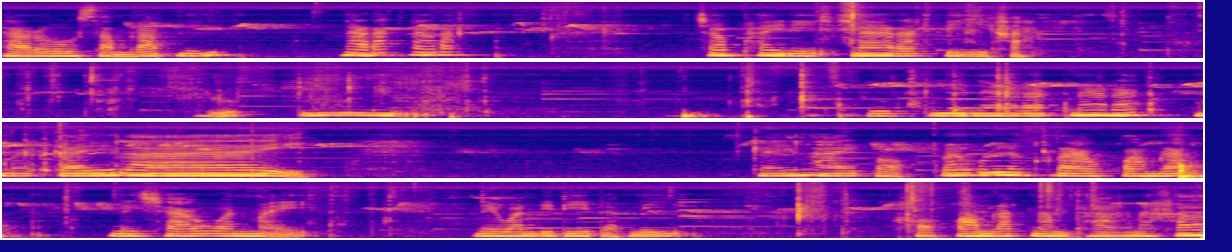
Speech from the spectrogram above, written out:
ทาโร่สำรับนี้ น่ารักน่ารัก ชอบไพ่นี้ น่ารักดีค่ะรูปี้รูปี้น่ารักน่ารักมาไกด์ไลน์ไกด์ไลน์บอกเล่าเรื่องราวความรักในเช้าวันใหม่ ในวันดีๆ แบบนี้ ขอความรักนำทางนะคะ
